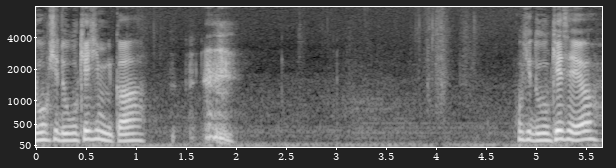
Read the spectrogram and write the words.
누구 혹시 누구 계십니까? 혹시 누구 계세요?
